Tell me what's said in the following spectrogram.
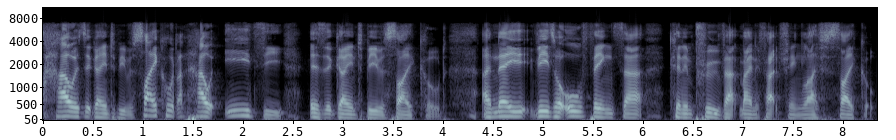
How is it going to be recycled, and how easy is it going to be recycled? And they, these are all things that can improve that manufacturing life cycle.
